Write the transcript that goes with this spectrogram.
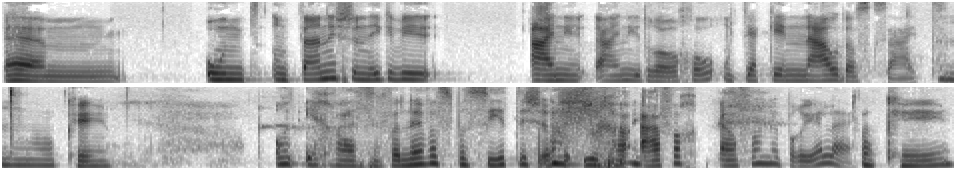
Ähm, und, und dann ist dann irgendwie eine, eine dran gekommen und die hat genau das gesagt. Okay. Und ich weiß einfach nicht, was passiert ist, aber ich habe einfach angefangen zu brüllen. Okay.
